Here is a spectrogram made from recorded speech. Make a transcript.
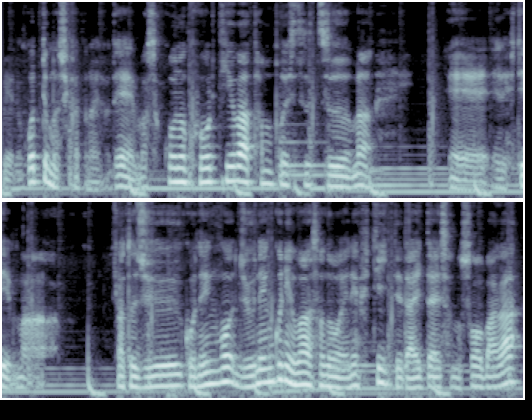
残っても仕方ないので、まあ、そこのクオリティは担保しつつ、まあ、えー、NFT、まあ、あと15年後、10年後にはその NFT って大体その相場が、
